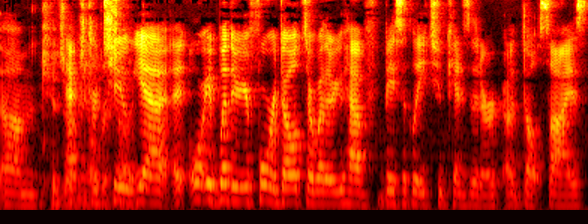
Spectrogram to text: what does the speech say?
um, Kids are on the extra two, side. yeah, or whether you're four adults or whether you have basically two kids that are adult size,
